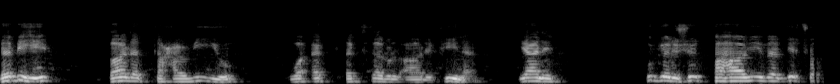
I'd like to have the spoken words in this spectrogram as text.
Ve bihi galet tahaviyyu ve ek- ekserul arifine yani bu görüşü tahavi ve birçok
